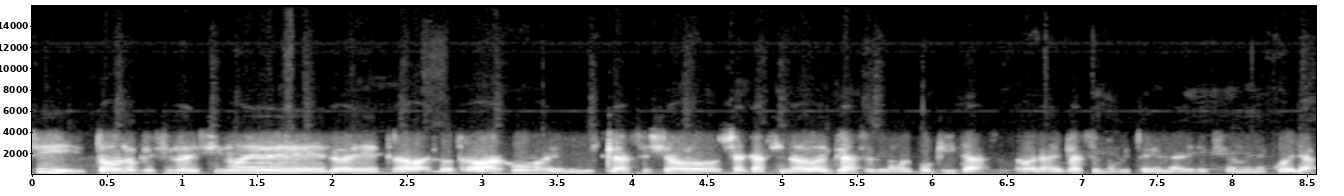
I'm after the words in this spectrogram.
sí, todo lo que es siglo XIX lo, he tra- lo trabajo en mis clases. Yo ya casi no doy clases, tengo muy poquitas horas de clase porque estoy en la dirección de una escuela.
